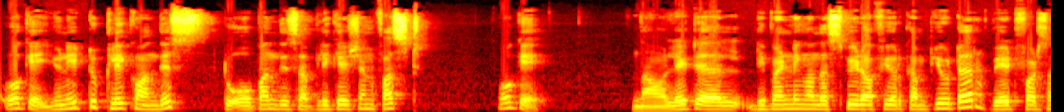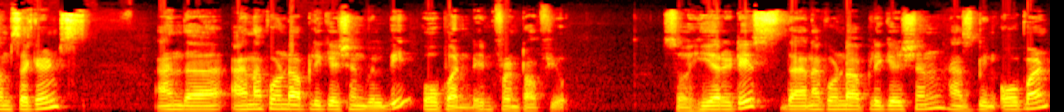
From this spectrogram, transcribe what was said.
okay, you need to click on this to open this application first. Okay. Now let uh, depending on the speed of your computer, wait for some seconds and the Anaconda application will be opened in front of you. So here it is, the Anaconda application has been opened.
